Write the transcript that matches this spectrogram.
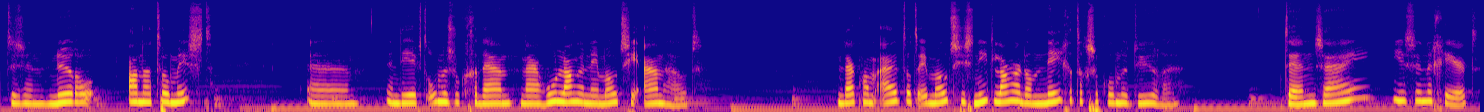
Het is een neuroanatomist. Uh, en die heeft onderzoek gedaan naar hoe lang een emotie aanhoudt. En daar kwam uit dat emoties niet langer dan 90 seconden duren. Tenzij je ze negeert,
